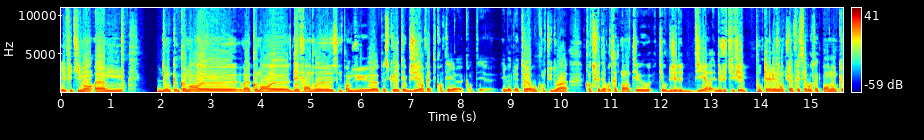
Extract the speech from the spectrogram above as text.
effectivement. donc comment voilà comment défendre son point de vue parce que tu es obligé en fait quand tu es quand tu évaluateur ou quand tu dois quand tu fais des retraitements, tu es, obligé de dire et de justifier pour quelles raisons tu as fait ces retraitements. Donc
